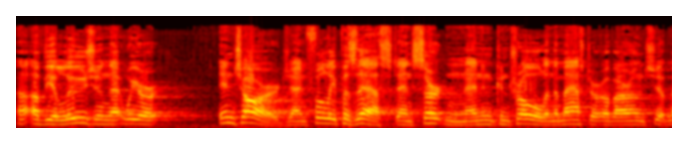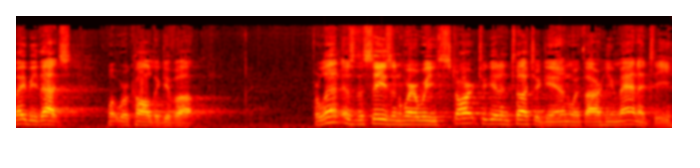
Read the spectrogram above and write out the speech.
uh, of the illusion that we are in charge and fully possessed and certain and in control and the master of our own ship. Maybe that's what we're called to give up. For Lent is the season where we start to get in touch again with our humanity,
